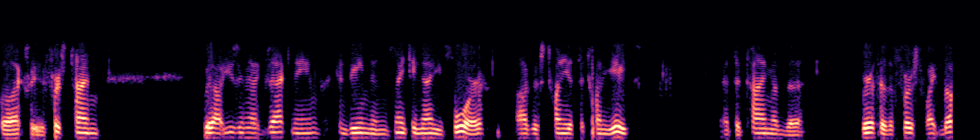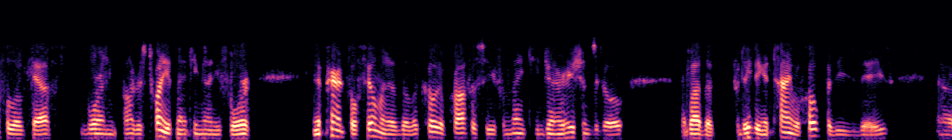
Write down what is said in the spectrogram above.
well, actually, the first time without using that exact name, convened in 1994, August 20th to 28th, at the time of the birth of the first white buffalo calf, born August 20th, 1994, an apparent fulfillment of the Lakota prophecy from 19 generations ago about the predicting a time of hope for these days, uh,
